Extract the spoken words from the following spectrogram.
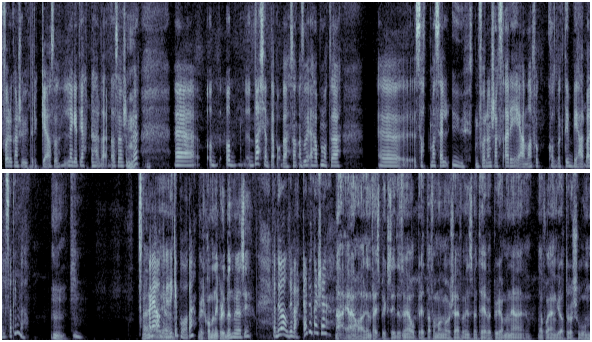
For å kanskje uttrykke, altså legge et hjerte her og der. Altså, skjønner du? Eh, og, og da kjente jeg på det. Sånn, altså, jeg har på en måte eh, satt meg selv utenfor en slags arena for kollektiv bearbeidelse av ting. da. Nei, Men jeg angrer ikke på det. Velkommen i klubben, vil jeg si. Ja, Du har aldri vært der, du kanskje? Nei, jeg har en Facebook-side som jeg oppretta for mange år siden i forbindelse med TV-program, men jeg, da får jeg en gratulasjon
